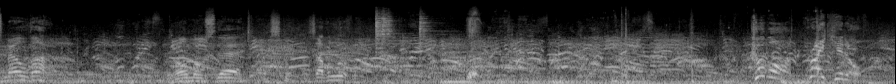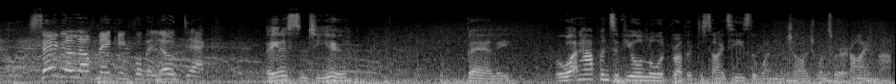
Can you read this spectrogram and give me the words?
Smell that? We're almost there. Let's, get, let's have a look. Come on, break it up! Save your lovemaking for below deck. They listen to you. Barely. But what happens if your lord brother decides he's the one in charge once we're at Ironrath?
